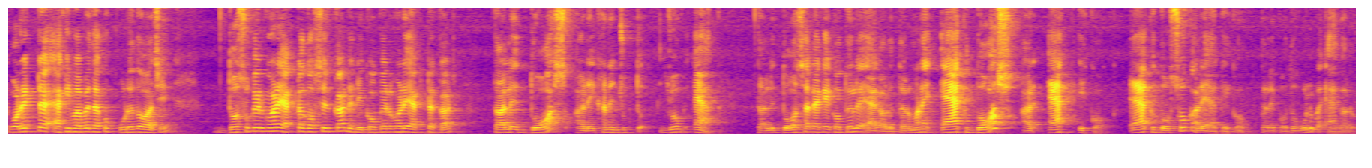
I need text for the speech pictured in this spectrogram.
পরেরটা একইভাবে দেখো করে দেওয়া আছে। দশকের ঘরে একটা দশের কার্ড আর এককের ঘরে একটা কার্ড তাহলে দশ আর এখানে যুক্ত, যোগ এক। তাহলে দশ আর একে কত হলো? এগারো। তার মানে এক দশ আর এক একক। এক দশক আর এক একক। তাহলে কত বলব? এগারো।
